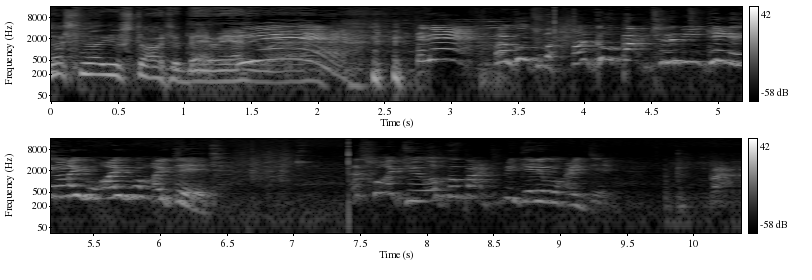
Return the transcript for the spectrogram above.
Nice to know you started, Mary, anyway. Yeah. Come here. I go to. I go back to the beginning. I, I what I did. That's what I do. I'll go back to the beginning. What I did. Back.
